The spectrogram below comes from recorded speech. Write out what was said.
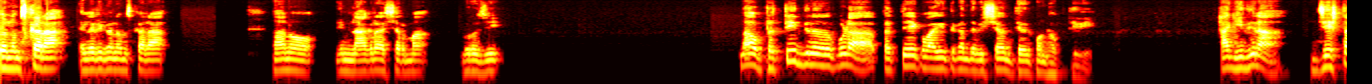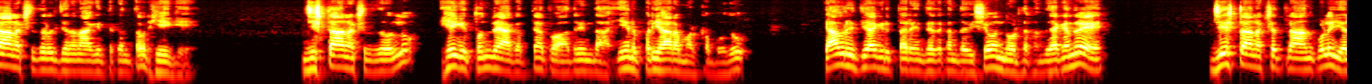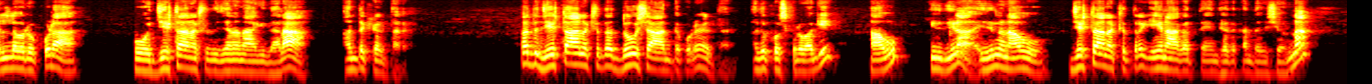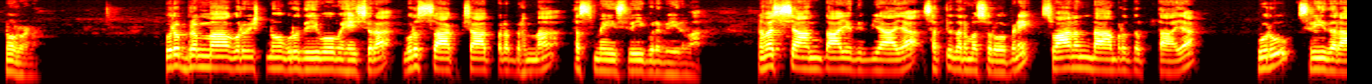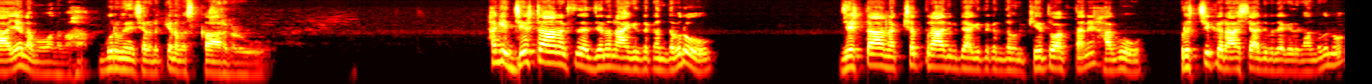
Hello, ನಮಸ್ಕಾರ. ಎಲ್ಲರಿಗೂ ನಮಸ್ಕಾರ. ನಾನು ನಿಮ್ಮ ನಾಗರಾಜ್ ಶರ್ಮಾ, ಗುರುಜಿ. ನಾವು ಪ್ರತಿದಿನವೂ ಕೂಡ ಪ್ರತ್ಯೇಕವಾಗಿರ್ತಕ್ಕಂಥ ವಿಷಯವನ್ನು ತೆಗೆದುಕೊಂಡು ಹೋಗ್ತೀವಿ. ಹಾಗೆ ಈ ದಿನ ಜ್ಯೇಷ್ಠ ನಕ್ಷತ್ರದಲ್ಲಿ ಜನನಾಗಿರ್ತಕ್ಕಂಥವ್ರು ಹೇಗೆ? ಜ್ಯೇಷ್ಠ ನಕ್ಷತ್ರದಲ್ಲೂ ಹೇಗೆ ತೊಂದರೆ ಆಗುತ್ತೆ ಅಥವಾ ಅದರಿಂದ ಏನು ಪರಿಹಾರ ಮಾಡ್ಕೋಬೋದು? ಯಾವ ರೀತಿಯಾಗಿರ್ತಾರೆ ಅಂತ ಹೇಳ್ತಕ್ಕಂಥ ವಿಷಯವನ್ನು ನೋಡ್ತಕ್ಕಂಥ ಯಾಕೆಂದರೆ ಜ್ಯೇಷ್ಠ ನಕ್ಷತ್ರ ಅಂದ್ಕೊಳ್ಳಿ ಎಲ್ಲರೂ ಕೂಡ ಓ, ಜ್ಯೇಷ್ಠ ನಕ್ಷತ್ರದ ಜನನಾಗಿದ್ದಾರಾ ಅಂತ ಕೇಳ್ತಾರೆ. ಮತ್ತು ಜ್ಯೇಷ್ಠ ನಕ್ಷತ್ರ ದೋಷ ಅಂತ ಕೂಡ ಹೇಳ್ತಾರೆ. ಅದಕ್ಕೋಸ್ಕರವಾಗಿ ನಾವು ಈ ದಿನ ಇದನ್ನು ನಾವು ಜ್ಯೇಷ್ಠ ನಕ್ಷತ್ರಕ್ಕೆ ಏನಾಗತ್ತೆ ಅಂತ ಹೇಳ್ತಕ್ಕಂಥ ವಿಷಯವನ್ನು ನೋಡೋಣ. ಗುರುಬ್ರಹ್ಮ, ಗುರು ವಿಷ್ಣು ಗುರುದೇವೋ ಮಹೇಶ್ವರ, ಗುರು ಸಾಕ್ಷಾತ್ ಪರಬ್ರಹ್ಮ, ತಸ್ಮೈ ಶ್ರೀ ಗುರವೇ ನಮಃ. ನಮಃಶಾಂತಾಯ ದಿವ್ಯಾಯ ಸತ್ಯಧರ್ಮ ಸ್ವರೂಪಿಣಿ ಸ್ವಾನಂದಾಮೃತೃಪ್ತಾಯ ಗುರು ಶ್ರೀಧರಾಯ ನಮೋ ನಮಃ. ಗುರುವಿನ ಶರಣಕ್ಕೆ ನಮಸ್ಕಾರಗಳು. ಹಾಗೆ ಜ್ಯೇಷ್ಠ ನಕ್ಷತ್ರ ಜನನಾಗಿರ್ತಕ್ಕಂಥವರು ಜ್ಯೇಷ್ಠ ನಕ್ಷತ್ರಾಧಿಪತಿ ಆಗಿರ್ತಕ್ಕಂಥವನು ಕೇತು ಆಗ್ತಾನೆ ಹಾಗೂ ವೃಶ್ಚಿಕ ರಾಶಿಯಾಧಿಪತಿ ಆಗಿರ್ತಕ್ಕಂಥವನು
